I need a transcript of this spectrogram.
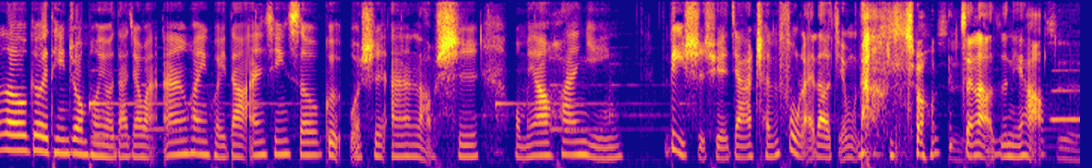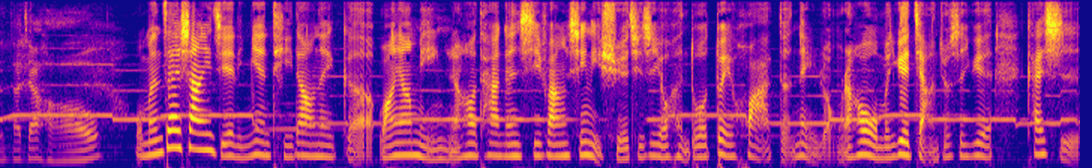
Hello，各位听众朋友，大家晚安，欢迎回到安心 So Good，我是安安老师。我们要欢迎历史学家陈富来到节目当中。陈老师你好，是大家好，我们在上一节里面提到那个王阳明，然后他跟西方心理学其实有很多对话的内容，然后我们越讲就是越开始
